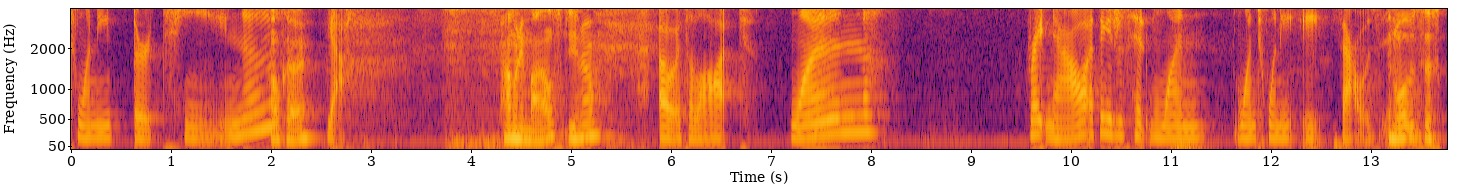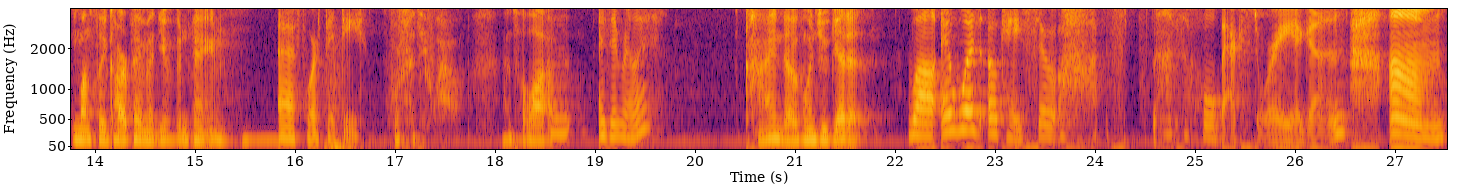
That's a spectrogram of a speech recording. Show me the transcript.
2013. Okay. Yeah. How many miles do you know? Oh, it's a lot. One. Right now, I think it just hit one one twenty eight thousand. And what was this monthly car payment you've been paying? Uh, four fifty. Four fifty. Wow, that's a lot. Is it really? Kind of. When'd you get it? Well, it was okay. So it's, that's a whole backstory again. Um,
